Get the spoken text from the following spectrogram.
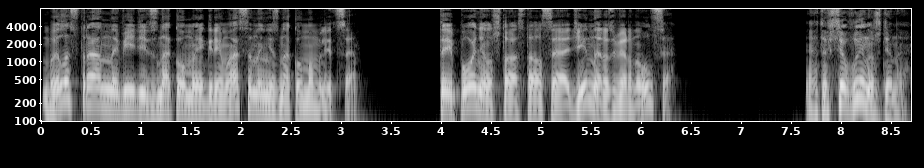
Было странно видеть знакомые гримасы на незнакомом лице. «Ты понял, что остался один и развернулся?» «Это все вынуждено».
